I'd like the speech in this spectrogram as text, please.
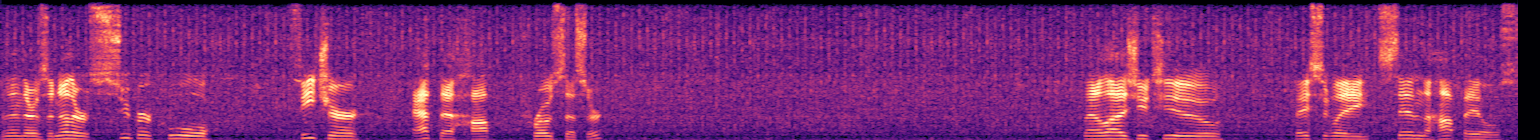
And then there's another super cool feature at the hop processor. That allows you to basically send the hop bales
